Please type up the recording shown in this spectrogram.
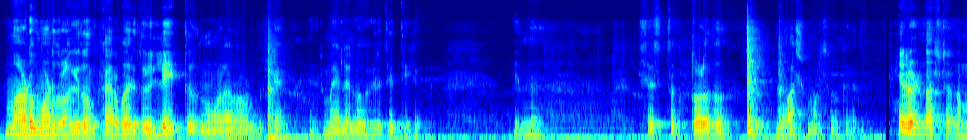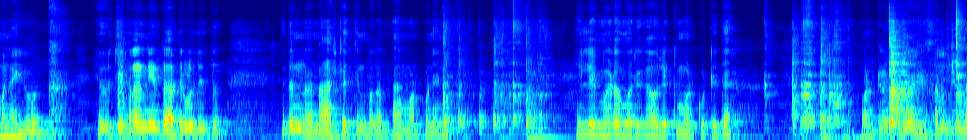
ಮಾಡು ಮಾಡಿದ್ರೊಳಗೆ ಇದೊಂದು ಕಾರ್ಬಾರ್ ಇದು ಇಲ್ಲೇ ಇತ್ತು. ನೋಡ ನೋಡ್ಬಿಟ್ಟೆ ಇದ್ರ ಮೇಲೆಲ್ಲ ಹೋಗಿರ್ತೈತಿ ಈಗ. ಇನ್ನು ಶಿಸ್ತು ತೊಳೆದು ವಾಶ್ ಮಾಡಿಸ್ಬೇಕು. ಎರಡು ನಾಷ್ಟ ನಮ್ಮ ಮನೆಗೆ ಇವತ್ತು. ಇದು ಚಿತ್ರಾನ್ನ ನೀನು ರಾತ್ರಿ ಉಳಿದಿದ್ದು. ಇದನ್ನು ನಾಷ್ಟ ತಿನ್ಬೇಕಂತ ನಾನು ಮಾಡ್ಕೊಂಡೇನೆ. ಇಲ್ಲಿ ಮೇಡಮ್ ಅವ್ರಿಗೆ ಅವಲಕ್ಕಿ ಮಾಡಿಕೊಟ್ಟಿದ್ದೆ. ಟ್ರಿಪ್ ಮಾಡೋರಿಗೆ ಸ್ವಲ್ಪ ದಿನ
